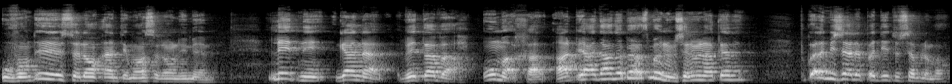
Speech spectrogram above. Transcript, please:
ou vendu selon un témoin, selon lui-même. L'ethnie, Gana, Vetaba, Umachal, Pourquoi la Mishnah n'a pas dit tout simplement?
